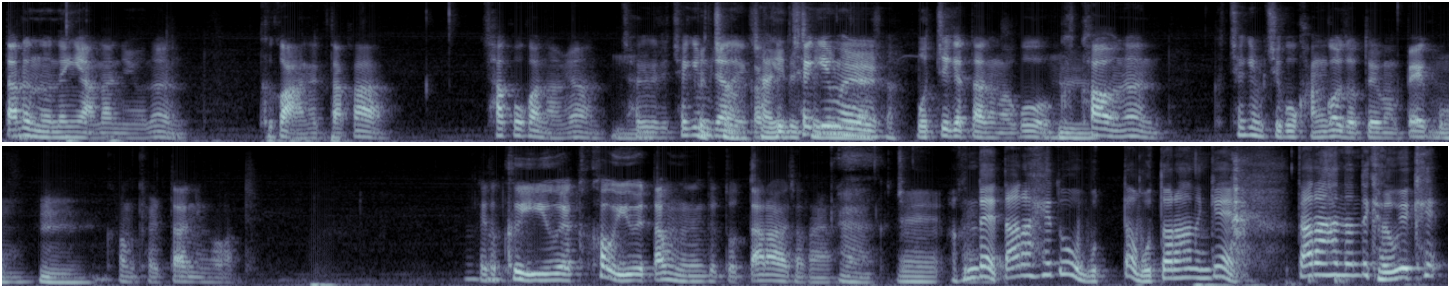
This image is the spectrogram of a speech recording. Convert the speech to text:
다른 은행이 안 한 이유는 그거 안 했다가 사고가 나면 음. 자기들이 책임자니까 그쵸. 그 자기들 책임을 책임이라서. 못 지겠다는 거고 음. 카카오는 그 책임지고 간 거죠 어떻게 보면 빼고 음. 음. 그런 결단인 것 같아요. 그래서 그 이후에 카카오 이후에 다른 은행들도 따라 하잖아요. 네. 네. 아, 근데 따라 해도 못, 따, 못 따라 하는 게 따라 하는데 결국에 캐-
